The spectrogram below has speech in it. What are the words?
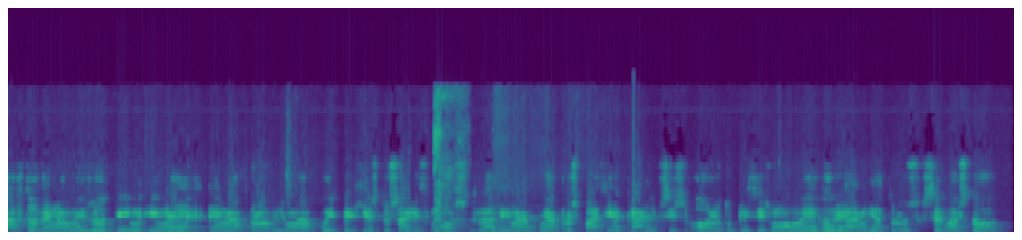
αυτό δεν νομίζω ότι είναι- είναι ένα πρόβλημα που υπήρχε στους αριθμούς, δηλαδή είναι μια προσπάθεια κάλυψης όλου του πληθυσμού με δωρεάν γιατρούς, σεβαστό,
